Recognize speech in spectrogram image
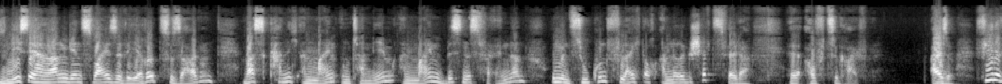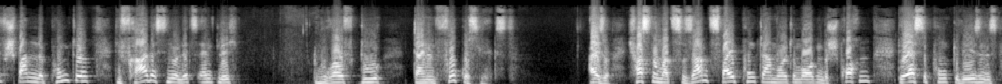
Die nächste Herangehensweise wäre zu sagen, was kann ich an mein Unternehmen, an mein Business verändern, um in Zukunft vielleicht auch andere Geschäftsfelder äh, aufzugreifen. Also, viele spannende Punkte. Die Frage ist nur letztendlich, worauf du deinen Fokus legst. Also, ich fasse nochmal zusammen. Zwei Punkte haben wir heute Morgen besprochen. Der erste Punkt gewesen ist,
